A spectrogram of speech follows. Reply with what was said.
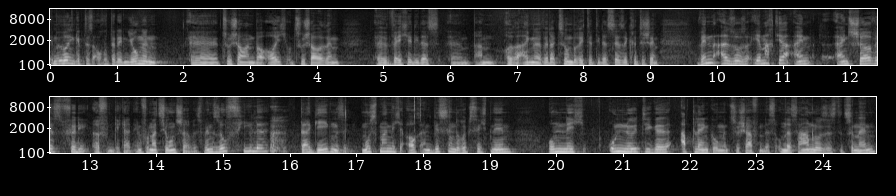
im Übrigen gibt es auch unter den jungen äh, Zuschauern bei euch und Zuschauerinnen äh, welche, die das, äh, haben eure eigene Redaktion berichtet, die das sehr, sehr kritisch sehen. Wenn also, ihr macht ja ein, ein Service für die Öffentlichkeit, Informationsservice. Wenn so viele dagegen sind, muss man nicht auch ein bisschen Rücksicht nehmen um nicht unnötige Ablenkungen zu schaffen, das, um das harmloseste zu nennen,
